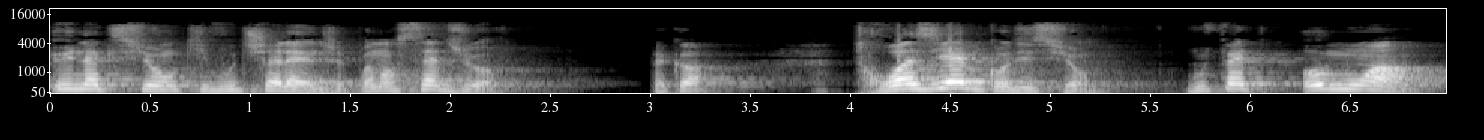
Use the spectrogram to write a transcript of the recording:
une action qui vous challenge pendant 7 jours. D'accord? Troisième condition, vous faites au moins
